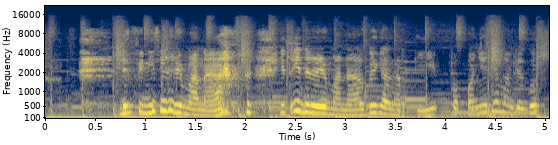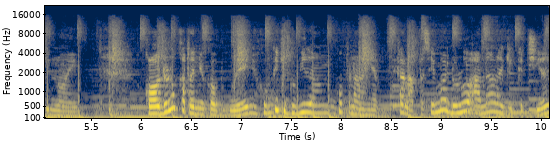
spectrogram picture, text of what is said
definisi dari mana itu ide dari mana gue nggak ngerti. Pokoknya dia manggil gue Kinoy. Kalau dulu kata nyokap gue nyokap gue juga bilang gue pernah nanya kenapa sih mah dulu Ana lagi kecil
